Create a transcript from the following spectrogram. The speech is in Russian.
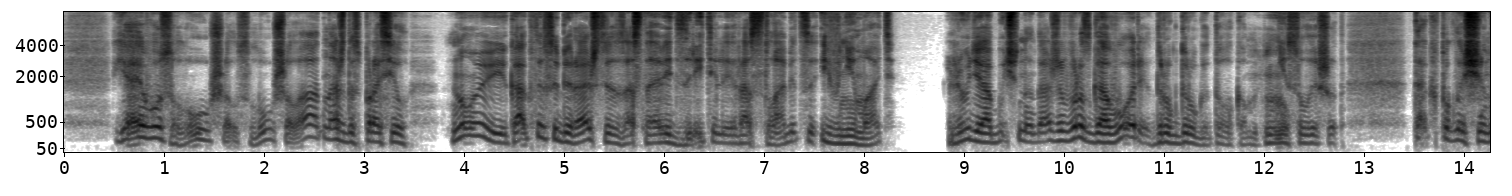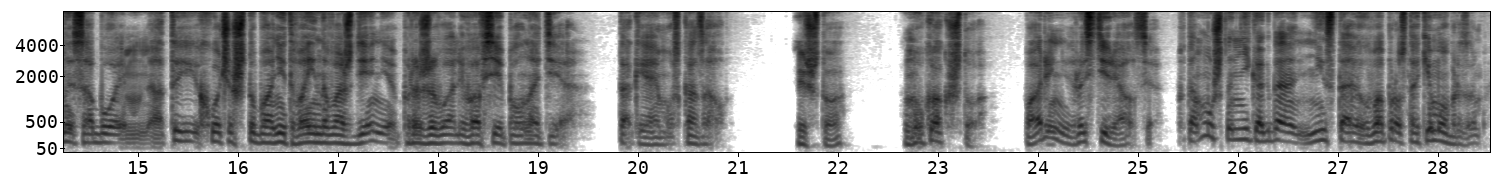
Я его слушал, слушал, а однажды спросил — ну и как ты собираешься заставить зрителей расслабиться и внимать? Люди обычно даже в разговоре друг друга толком не слышат. Так поглощены собой, а ты хочешь, чтобы они твои наваждения проживали во всей полноте. Так я ему сказал. И что? Ну как что? Парень растерялся, потому что никогда не ставил вопрос таким образом.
